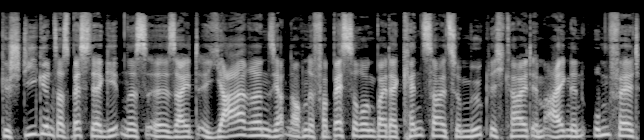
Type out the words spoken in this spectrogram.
gestiegen. Das beste Ergebnis äh, seit Jahren. Sie hatten auch eine Verbesserung bei der Kennzahl zur Möglichkeit, im eigenen Umfeld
